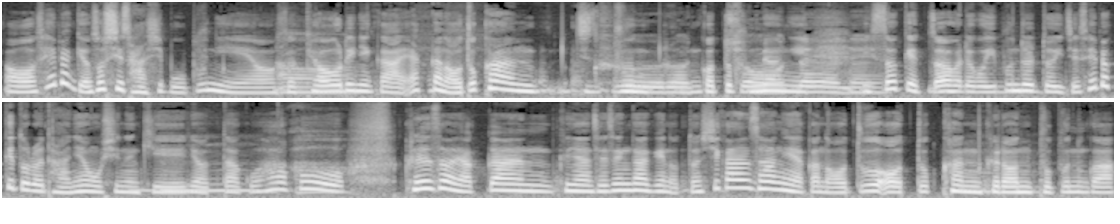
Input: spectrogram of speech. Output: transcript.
어 새벽 6시 45분이에요. 그래서 아. 겨울이니까 약간 어둑한 그렇죠. 것도 분명히 네네. 네. 있었겠죠. 그리고 이분들도 이제 새벽 기도를 다녀오시는 길이었다고 음. 하고 아. 그래서 약간 그냥 제 생각엔 어떤 시간상의 약간 어두 어둑한 음. 그런 부분과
